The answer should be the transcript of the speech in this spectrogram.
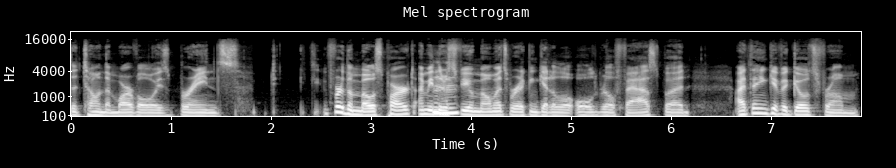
the tone that Marvel always brings for the most part. I mean, there's a few moments where it can get a little old real fast, but I think if it goes from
